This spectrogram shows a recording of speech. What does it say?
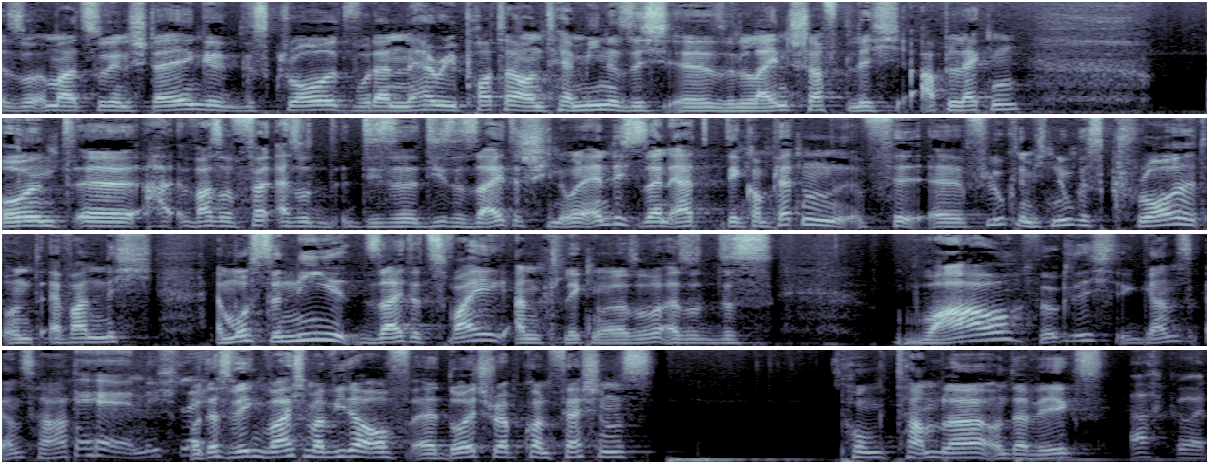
so immer zu den Stellen ge gescrollt, wo dann Harry Potter und Hermine sich äh, so leidenschaftlich ablecken. Und äh, war so, also diese, diese Seite schien unendlich zu sein. Er hat den kompletten äh, Flug nämlich nur gescrollt und er war nicht, er musste nie Seite 2 anklicken oder so. Also das, wow, wirklich, ganz, ganz hart. Hey. Und deswegen war ich mal wieder auf äh, deutschrapconfessions.tumblr unterwegs Ach Gott.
